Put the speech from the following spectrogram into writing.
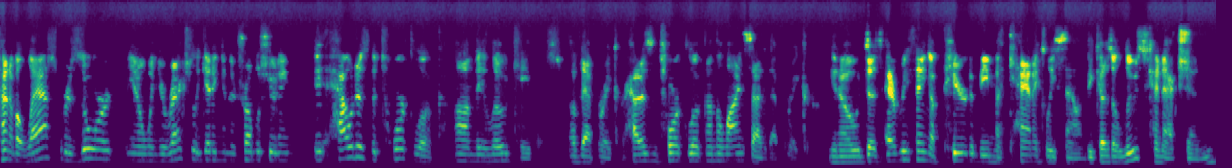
kind of a last resort, you know, when you're actually getting into troubleshooting, it, how does the torque look on the load cables of that breaker? How does the torque look on the line side of that breaker? You know, does everything appear to be mechanically sound? Because a loose connection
